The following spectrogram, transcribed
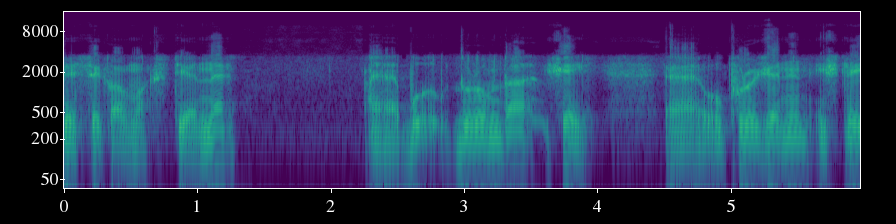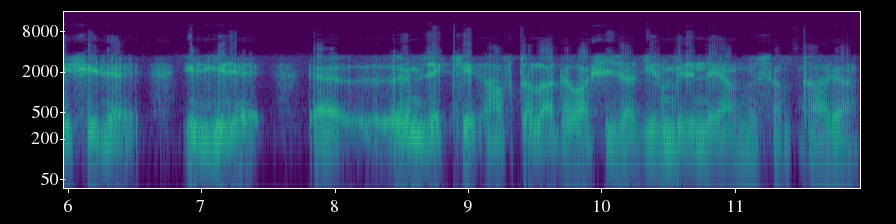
destek almak isteyenler e, bu durumda şey e, o projenin işleyişiyle ilgili e, önümüzdeki haftalarda başlayacağız. 21'inde yanılmıyorsam tarihat.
